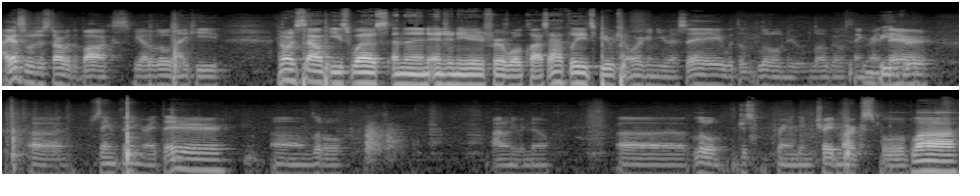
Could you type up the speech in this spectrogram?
I guess we'll just start with the box. You got a little Nike North, South, East, West, and then engineered for world class athletes, Beaverton, Oregon, USA, with the little new logo thing right Beaver. there. Uh, same thing right there. Um, little, I don't even know. Uh, little just branding, trademarks, blah blah blah.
